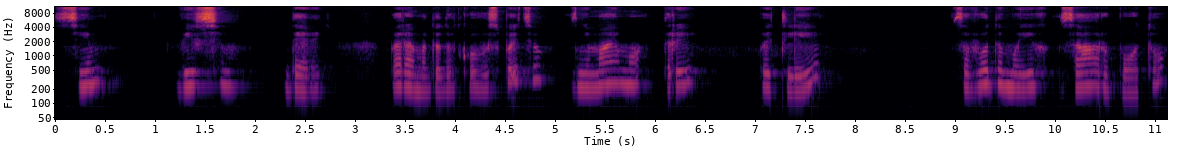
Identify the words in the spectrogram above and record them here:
сім, вісім, дев'ять. Беремо додаткову спицю, знімаємо три петлі, заводимо їх за роботу,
